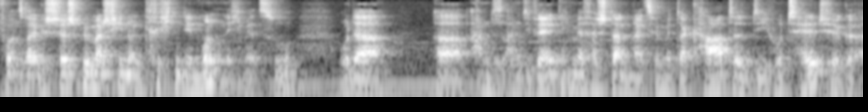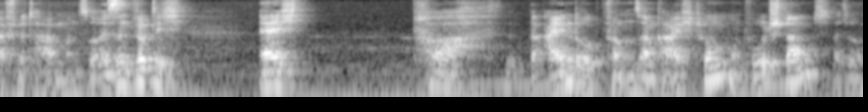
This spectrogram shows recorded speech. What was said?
vor unserer Geschirrspülmaschine und kriegten den Mund nicht mehr zu. Oder äh, haben, das, haben die Welt nicht mehr verstanden, als wir mit der Karte die Hoteltür geöffnet haben und so. Also sind wirklich echt boah, beeindruckt von unserem Reichtum und Wohlstand, also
